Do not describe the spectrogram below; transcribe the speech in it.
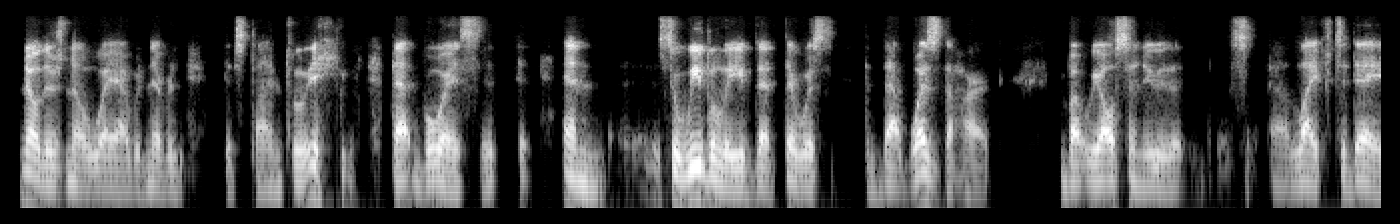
No there's no way i would never it's time to leave. That voice it, it, and so we believe that there was that was the heart but we also knew that uh, life today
